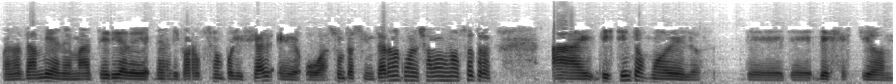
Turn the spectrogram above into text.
Bueno, también en materia de, de anticorrupción policial eh, o asuntos internos, como lo llamamos nosotros, hay distintos modelos de, de, gestión.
